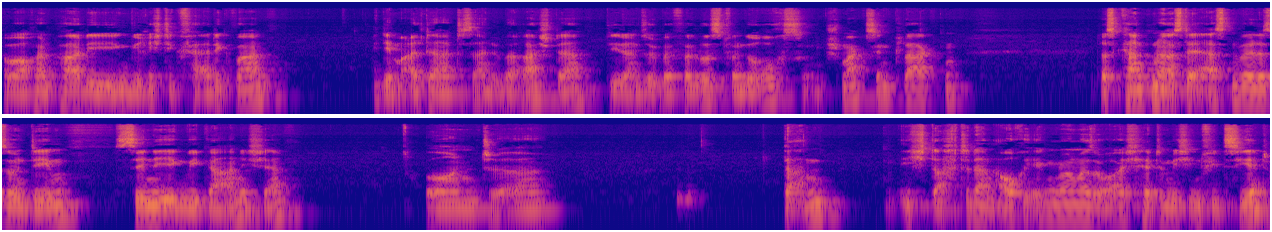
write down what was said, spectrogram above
Aber auch ein paar, die irgendwie richtig fertig waren. In dem Alter hat es einen überrascht, ja, die dann so über Verlust von Geruchs- und Geschmackssinn klagten. Das kannten wir aus der ersten Welle so in dem Sinne irgendwie gar nicht, ja. Und äh, dann, ich dachte dann auch irgendwann mal so, oh, ich hätte mich infiziert.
